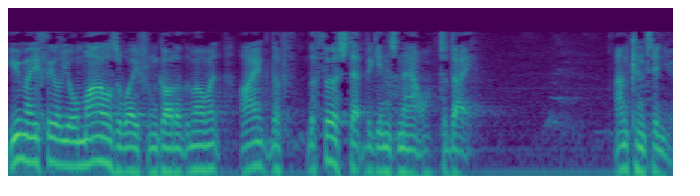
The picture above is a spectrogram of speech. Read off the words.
You may feel you're miles away from God at the moment. I, the, the first step begins now, today, and continue.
